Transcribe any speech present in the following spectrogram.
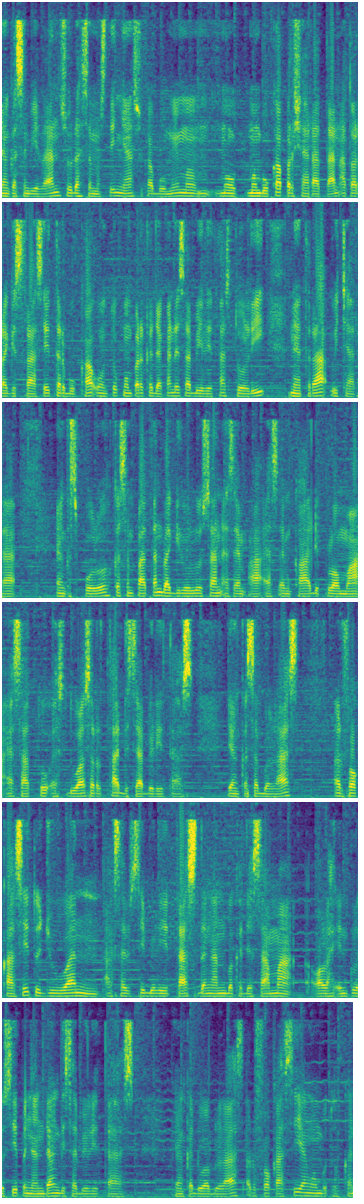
Yang kesembilan, sudah semestinya Sukabumi mem membuka persyaratan atau registrasi terbuka untuk memperkerjakan disabilitas tuli, netra, wicara. Yang ke-10, kesempatan bagi lulusan SMA, SMK, diploma, S1, S2, serta disabilitas. Yang ke-11, advokasi tujuan aksesibilitas dengan bekerjasama oleh inklusi penyandang disabilitas. Yang ke-12, advokasi yang membutuhkan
